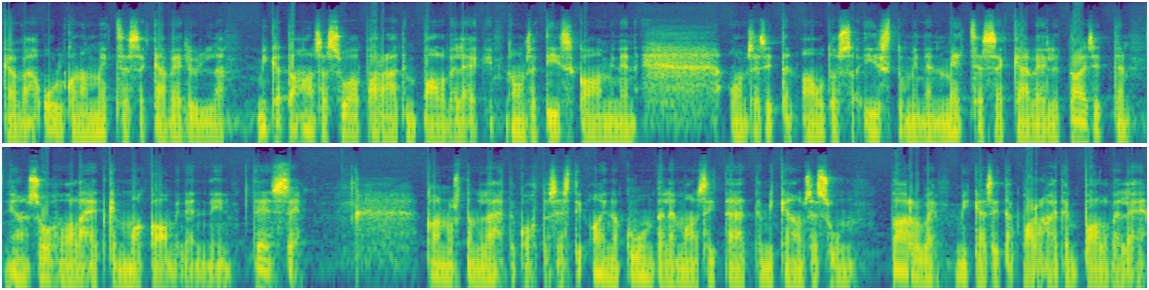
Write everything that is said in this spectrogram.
käy vähän ulkona metsässä kävelyllä, mikä tahansa sua parhaiten palveleekin. On se tiskaaminen, on se sitten autossa istuminen, metsässä kävely tai sitten ihan sohvalla hetken makaaminen, niin tee se. Kannustan lähtökohtaisesti aina kuuntelemaan sitä, että mikä on se sun tarve, mikä sitä parhaiten palvelee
